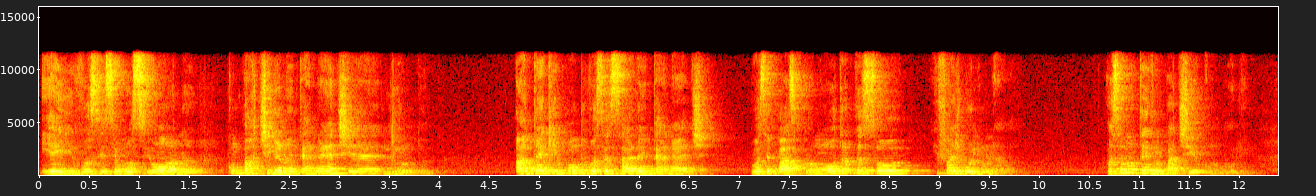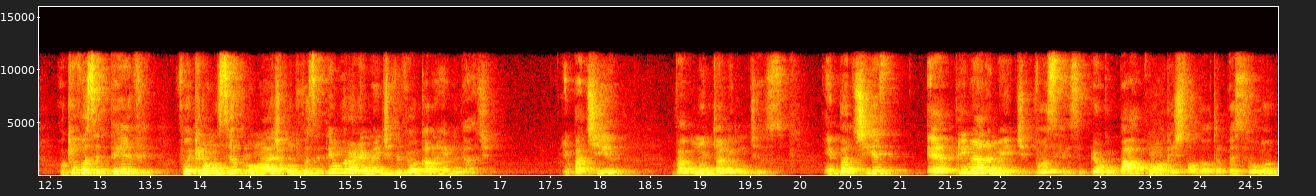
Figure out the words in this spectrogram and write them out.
E aí você se emociona, compartilha na internet, é lindo. Até que quando você sai da internet, você passa por uma outra pessoa e faz bullying nela. Você não teve empatia com o bullying. O que você teve foi criar um círculo mágico onde você temporariamente viveu aquela realidade. Empatia vai muito além disso. Empatia é, primeiramente, você se preocupar com a questão da outra pessoa,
